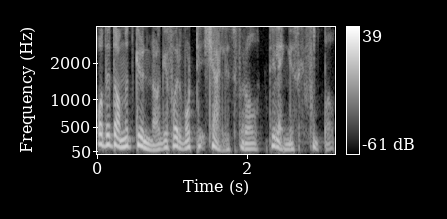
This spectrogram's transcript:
og det dannet grunnlaget for vårt kjærlighetsforhold til engelsk fotball.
